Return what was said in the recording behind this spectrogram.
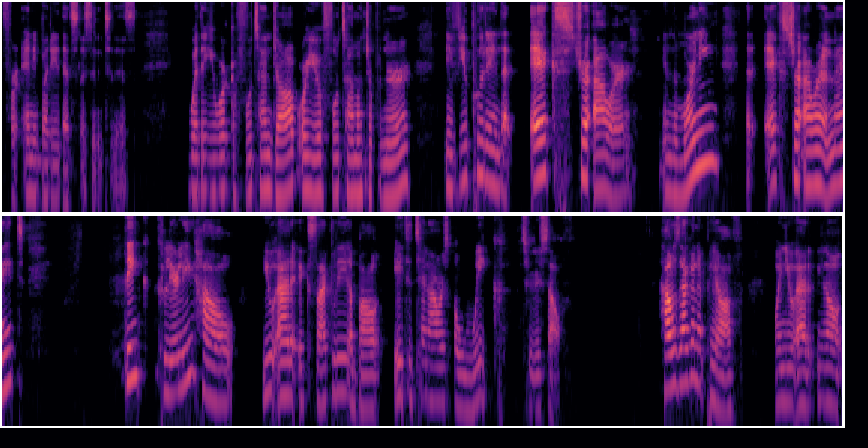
for anybody that's listening to this. Whether you work a full time job or you're a full time entrepreneur, if you put in that extra hour in the morning, that extra hour at night, think clearly how you add exactly about eight to 10 hours a week to yourself. How is that going to pay off when you add, you know,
